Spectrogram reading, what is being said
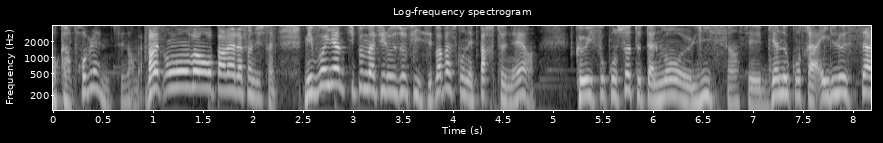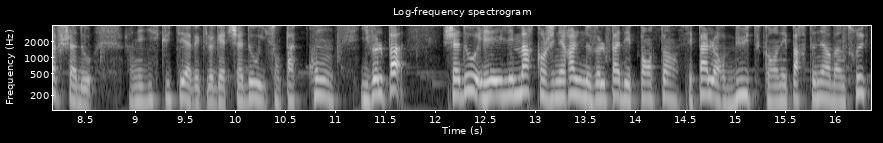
aucun problème, c'est normal. Bref, on va en reparler à la fin du stream. Mais voyez un petit peu ma philosophie, c'est pas parce qu'on est partenaire qu'il faut qu'on soit totalement euh, lisse, hein. c'est bien au contraire. Ils le savent, Shadow. J'en ai discuté avec le gars de Shadow, ils sont pas cons, ils veulent pas... Shadow, et les marques en général ne veulent pas des pantins, c'est pas leur but quand on est partenaire d'un truc,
